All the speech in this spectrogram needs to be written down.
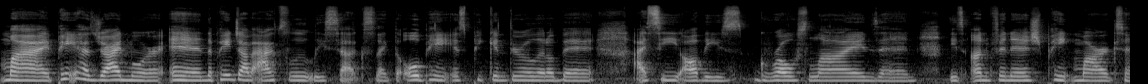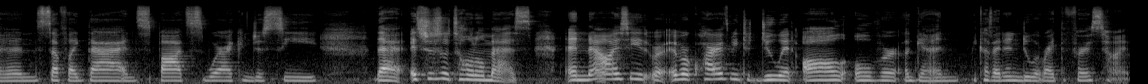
my paint has dried more and the paint job absolutely sucks. Like the old paint is peeking through a little bit. I see all these gross lines and these unfinished paint marks and stuff like that and spots where I can just see that it's just a total mess. And now I see it requires me to do it all over again because I didn't do it right the first time.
